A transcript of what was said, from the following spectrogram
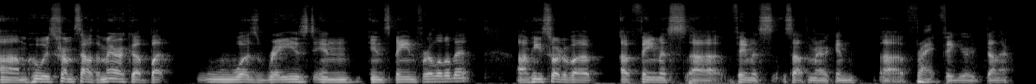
um who is from south america but was raised in in spain for a little bit um he's sort of a a famous uh famous south american uh Right. figure down there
